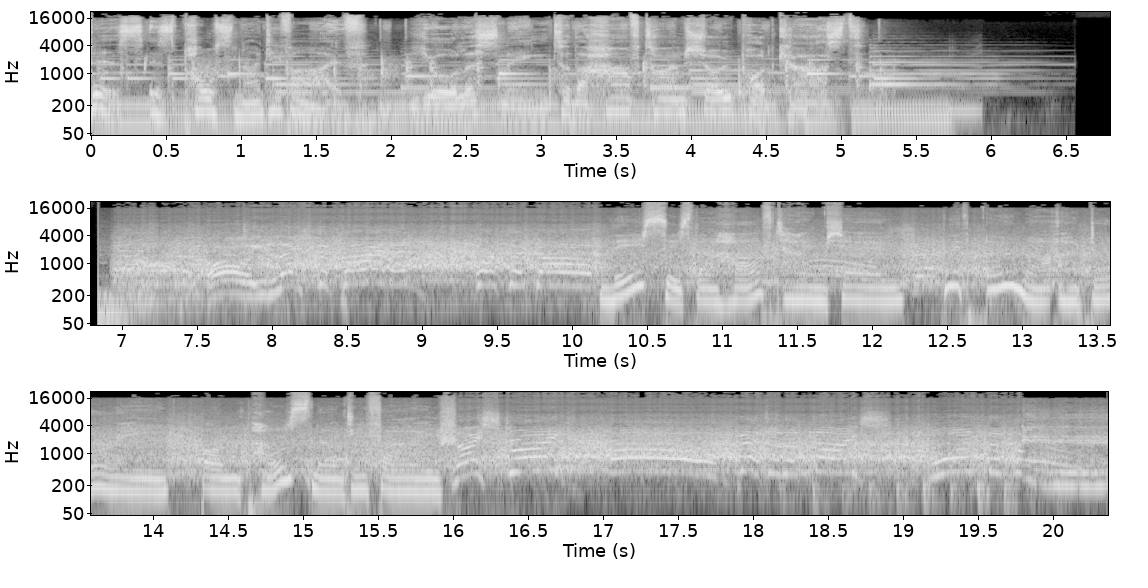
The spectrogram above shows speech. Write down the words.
This is Pulse 95. You're listening to the Halftime Show podcast. Oh, he loves the fire and what a goal! This is the halftime show with Omar Adori on Pulse 95. Nice strike! Oh, better than nice! Wonderful!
